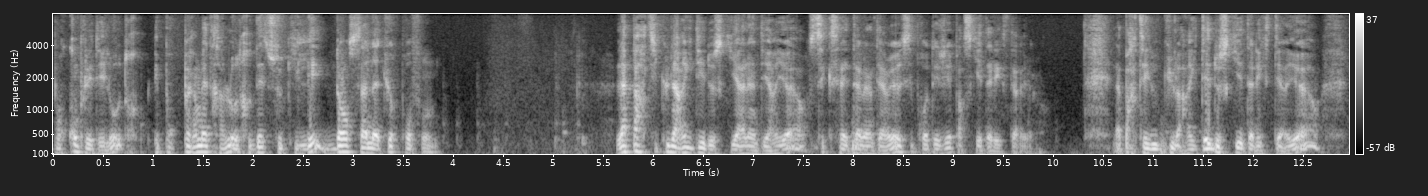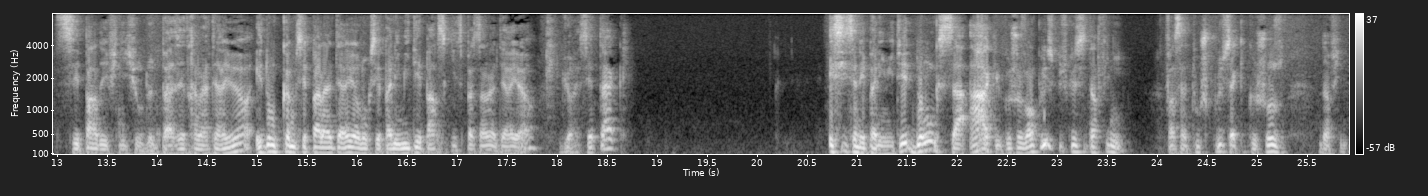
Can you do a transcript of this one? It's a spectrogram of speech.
pour compléter l'autre et pour permettre à l'autre d'être ce qu'il est dans sa nature profonde. La particularité de ce qui est à l'intérieur, c'est que ça est à l'intérieur et c'est protégé par ce qui est à l'extérieur. La particularité de ce qui est à l'extérieur, c'est par définition de ne pas être à l'intérieur, et donc comme c'est pas à l'intérieur, donc c'est pas limité par ce qui se passe à l'intérieur du réceptacle. Et si ça n'est pas limité, donc ça a quelque chose en plus puisque c'est infini. Enfin, ça touche plus à quelque chose d'infini.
